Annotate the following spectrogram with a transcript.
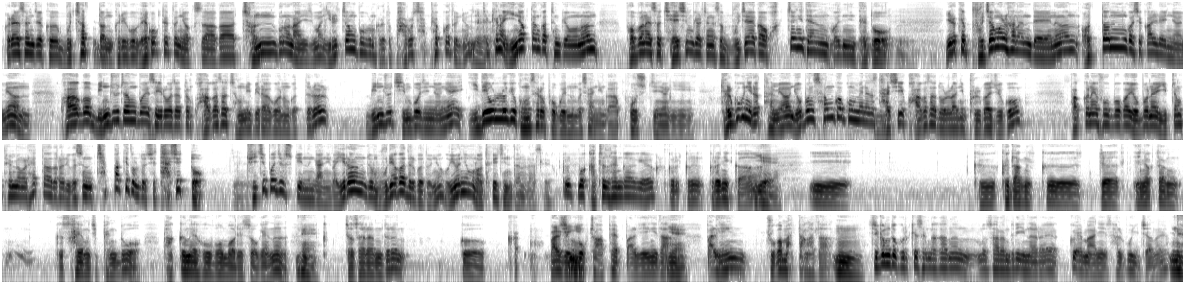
그래서 이제 그 묻혔던 그리고 왜곡됐던 역사가 전부는 아니지만 일정 부분은 그래도 바로 잡혔거든요. 네. 특히나 인혁당 같은 경우는 법원에서 재심 결정해서 무죄가 확정이 되는 건데도 이렇게 부정을 하는 데에는 어떤 것이 깔려 있냐면 과거 민주정부에서 이루어졌던 과거사 정립이라고 하는 것들을 민주 진보 진영의 이데올로기 공세로 보고 있는 것이 아닌가 보수 진영이 결국은 이렇다면 이번 선거 국면에서 다시 과거사 논란이 불거지고 박근혜 후보가 요번에 입장 표명을 했다 하더라도 이것은 쳇바퀴 돌듯이 다시 또 뒤집어질 수도 있는 게 아닌가 이런 좀 우려가 들거든요. 의원님은 어떻게 진단을 하세요? 그 뭐 같은 생각이에요. 그, 그, 그러니까 예. 이 그 그당 그 저 인혁당 그 사형 집행도 박근혜 후보 머릿속에는 네. 그- 저 사람들은 그 가- 빨갱이. 친북 좌패 빨갱이다. 예. 빨갱이 죽어 마땅하다. 음. 지금도 그렇게 생각하는 뭐 사람들이 이 나라에 꽤 많이 살고 있잖아요. 네.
